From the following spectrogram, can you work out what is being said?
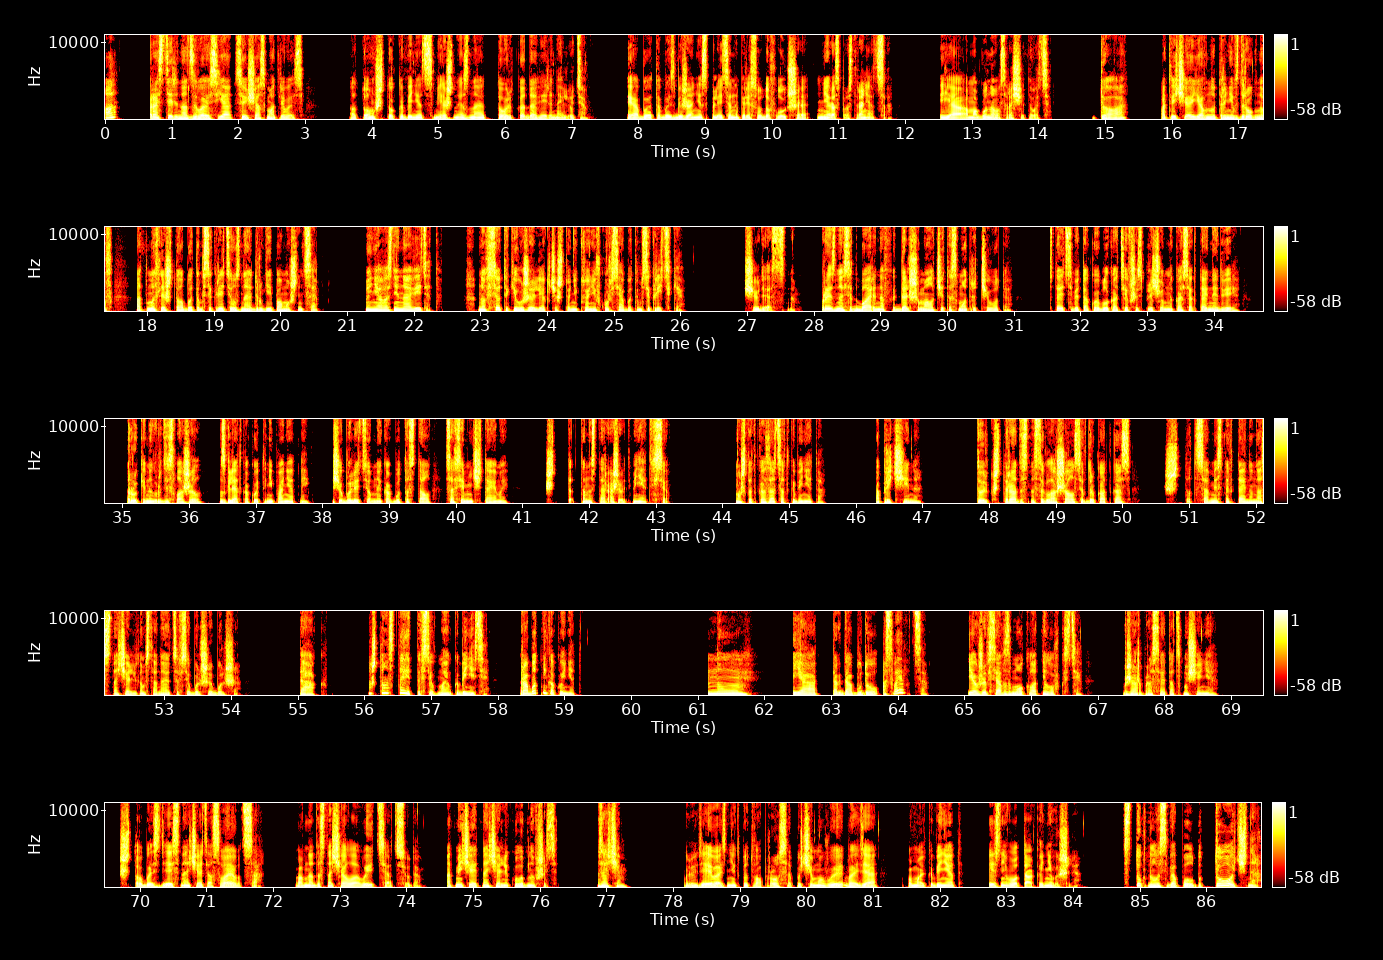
А? Растерянно отзываюсь я, все еще осматриваясь. О том, что кабинет смежный знают только доверенные люди. И об этом в избежании сплетен и пересудов лучше не распространяться. Я могу на вас рассчитывать? Да, отвечаю я, внутренне вздрогнув от мысли, что об этом секрете узнают другие помощницы. Меня возненавидят. Но все-таки уже легче, что никто не в курсе об этом секретике. «Чудесно», — произносит Баринов и дальше молчит и смотрит чего-то. Стоит себе такой, облокотившись плечом на косяк тайной двери. Руки на груди сложил, взгляд какой-то непонятный. Еще более темный, как будто стал совсем нечитаемый. Что-то настораживает меня это все. Может, отказаться от кабинета? А причина? Только что радостно соглашался, вдруг отказ. Что-то совместных тайн у нас с начальником становится все больше и больше. Так, ну что он стоит-то все в моем кабинете? Работы никакой нет. Ну, я тогда буду осваиваться? Я уже вся взмокла от неловкости. В жар бросает от смущения. «Чтобы здесь начать осваиваться, вам надо сначала выйти отсюда», отмечает начальник, улыбнувшись. «Зачем?» У людей возникнут вопросы, почему вы, войдя в мой кабинет, из него так и не вышли. Стукнула себя по лбу. «Точно!»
